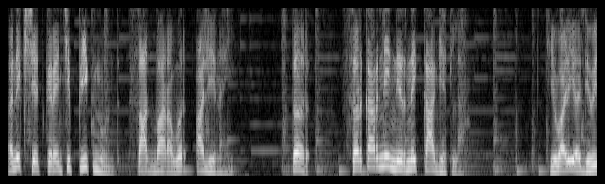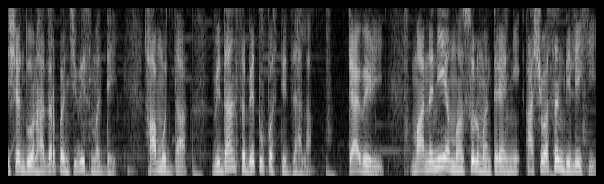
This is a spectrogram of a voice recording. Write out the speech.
अनेक शेतकऱ्यांची पीक नोंद सात बारावर आली नाही. तर सरकारने निर्णय का घेतला? हिवाळी अधिवेशन दोन हजार पंचवीसमध्ये हा मुद्दा विधानसभेत उपस्थित झाला. त्यावेळी माननीय महसूल मंत्र्यांनी आश्वासन दिले की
